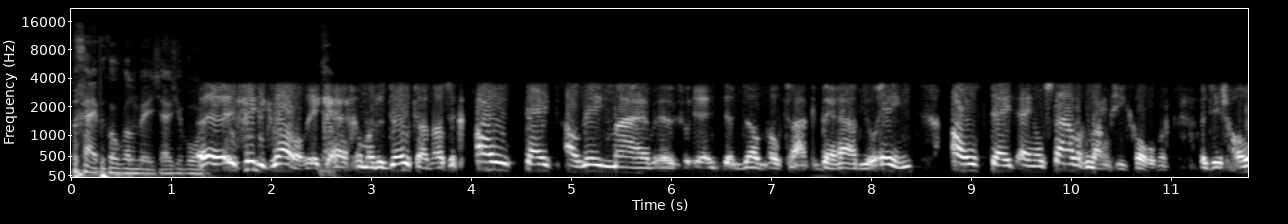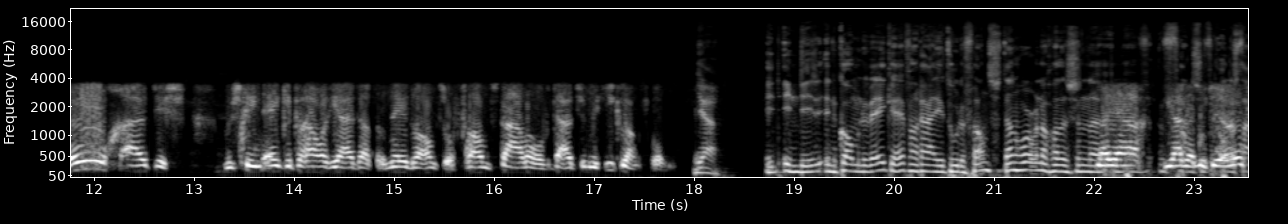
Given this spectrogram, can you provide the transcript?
Begrijp ik ook wel een beetje uit je woorden. Eh, vind ik wel. Ik erger me de dood aan. Als ik altijd alleen maar, eh, dan hoofdzakelijk bij Radio 1, altijd Engelstalig langs zie komen. Het is hooguit, is misschien één keer per half jaar dat er Nederlands of Franstalig of Duitse muziek langs komt. Ja. In, in, de, in de komende weken hè, van Radio Tour de France, dan horen we nog wel eens een. eh, nou ja, een ja dat moet je ook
